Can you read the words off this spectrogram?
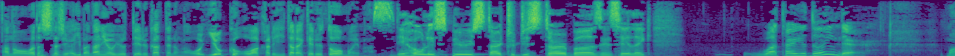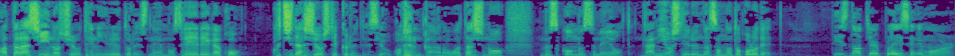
あの私たちが今何を言っているかっていうのがおよくお分かりいただけると思います。The Holy Spirit start to disturb us and say like, what are you doing there? まあ、新しい命を手に入れるとですね、もう精霊がこう、口出しをしてくるんですよ。こうなんかあの、私の息子、娘よ。何をしてるんだ、そんなところで。This is not your place anymore.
